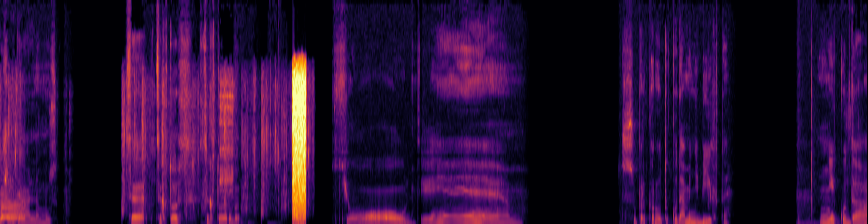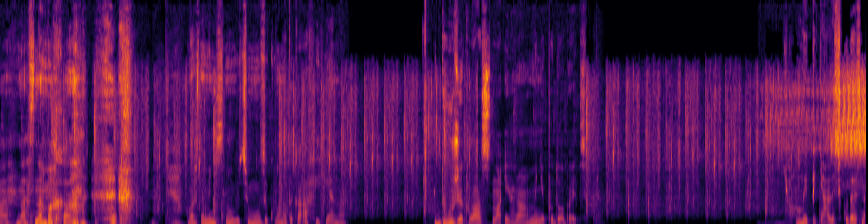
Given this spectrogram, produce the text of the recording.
Боже, ідеальна музика. Це, це хто? Це хто робив? Йоу, дем. Супер круто. Куди мені бігти? Нікуди. Нас намахали. Можна мені знову цю музику? Вона така офігенна. Дуже класна ігра, мені подобається. Ми піднялись кудись на.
